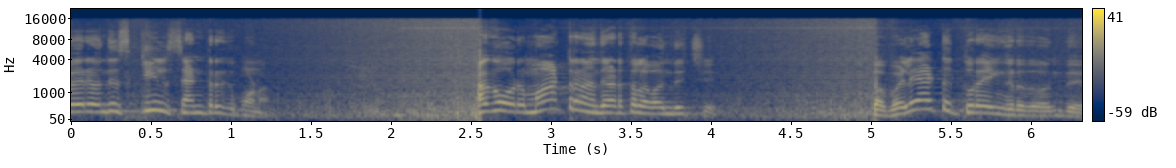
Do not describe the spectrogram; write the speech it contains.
பேர் வந்து ஸ்கில் சென்டருக்கு போனான் ஆக ஒரு மாற்றம் அந்த இடத்துல வந்துச்சு. இப்போ விளையாட்டுத்துறைங்கிறது வந்து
